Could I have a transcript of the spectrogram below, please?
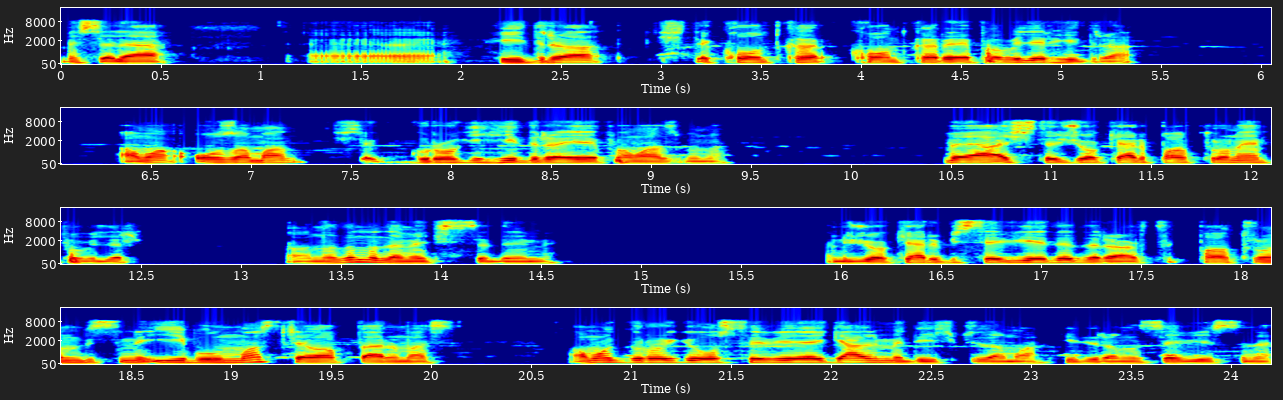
mesela eee Hydra işte Cold Kar Cold Kara yapabilir Hydra. Ama o zaman işte Grogi Hydra'ya yapamaz bunu. Veya işte Joker Patron'a yapabilir. Anladın mı demek istediğimi? Hani Joker bir seviyededir artık. Patron dizisini iyi bulmaz, cevap vermez. Ama Grogi o seviyeye gelmedi hiçbir zaman. Hydra'nın seviyesine.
